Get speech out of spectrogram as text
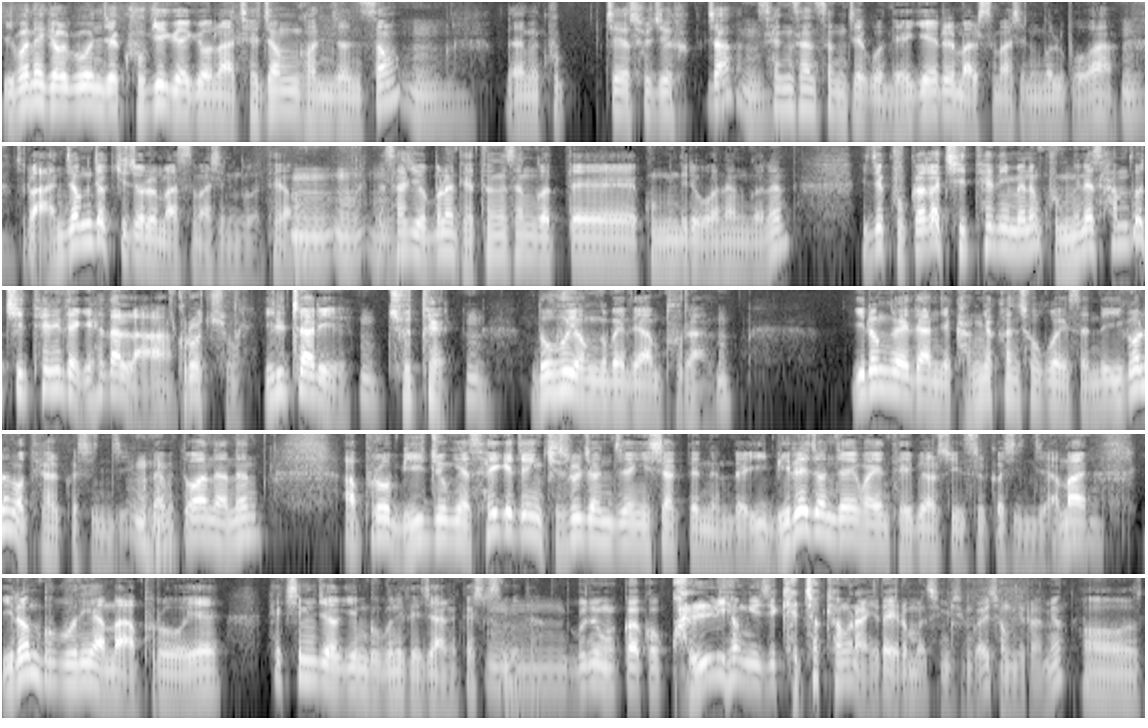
이번에 결국은 이제 국익 외교나 재정 건전성, 음. 그다음에 국제 수지 흑자, 음. 생산성 제고 네 개를 말씀하시는 걸로 보아 음. 주로 안정적 기조를 말씀하시는 것 같아요. 음, 음, 음. 사실 이번에 대통령 선거 때 국민들이 원한 거는 이제 국가가 G10이면은 국민의 삶도 G10이 되게 해달라. 그렇죠. 일자리, 음. 주택, 음. 노후연금에 대한 불안. 음. 이런 거에 대한 이제 강력한 소구가 있었는데 이거는 어떻게 할 것인지. 그다음에 또 하나는 앞으로 미중의 세계적인 기술 전쟁이 시작됐는데 이 미래 전쟁에 과연 대비할 수 있을 것인지 아마 음. 이런 부분이 아마 앞으로의 핵심적인 부분이 되지 않을까 싶습니다. 음, 그러니까 그 관리형이지 개척형은 아니다 이런 말씀이신가요? 정리라면? 어,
